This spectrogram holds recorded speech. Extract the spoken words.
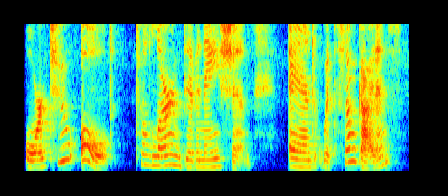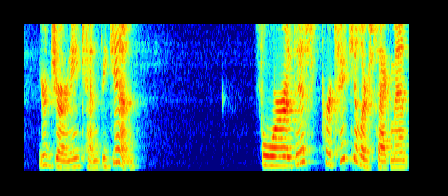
or too old to learn divination, and with some guidance, your journey can begin. For this particular segment,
